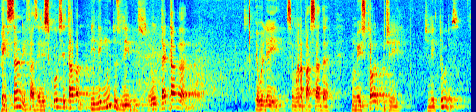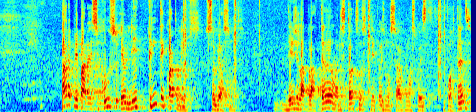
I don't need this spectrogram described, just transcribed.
pensando em fazer esse curso e, tava, e li muitos livros. Eu até estava. Eu olhei semana passada no meu histórico de, de leituras para preparar esse curso, eu li 34 livros sobre o assunto. Desde lá Platão, Aristóteles, depois mostrar algumas coisas importantes.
